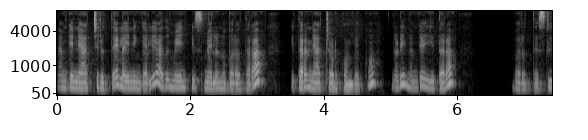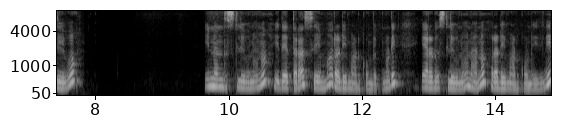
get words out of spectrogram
ನಮಗೆ ನ್ಯಾಚ್ ಇರುತ್ತೆ ಲೈನಿಂಗಲ್ಲಿ. ಅದು ಮೇನ್ ಪೀಸ್ ಮೇಲೂ ಬರೋ ಥರ ಈ ಥರ ನ್ಯಾಚ್ ಹೊಡ್ಕೊಬೇಕು. ನೋಡಿ, ನಮಗೆ ಈ ಥರ ಬರುತ್ತೆ ಸ್ಲೀವು. ಇನ್ನೊಂದು ಸ್ಲೀವ್ನೂ ಇದೇ ಥರ ಸೇಮು ರೆಡಿ ಮಾಡ್ಕೊಬೇಕು. ನೋಡಿ, ಎರಡು ಸ್ಲೀವ್ನು ನಾನು ರೆಡಿ ಮಾಡ್ಕೊಂಡಿದ್ದೀನಿ.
